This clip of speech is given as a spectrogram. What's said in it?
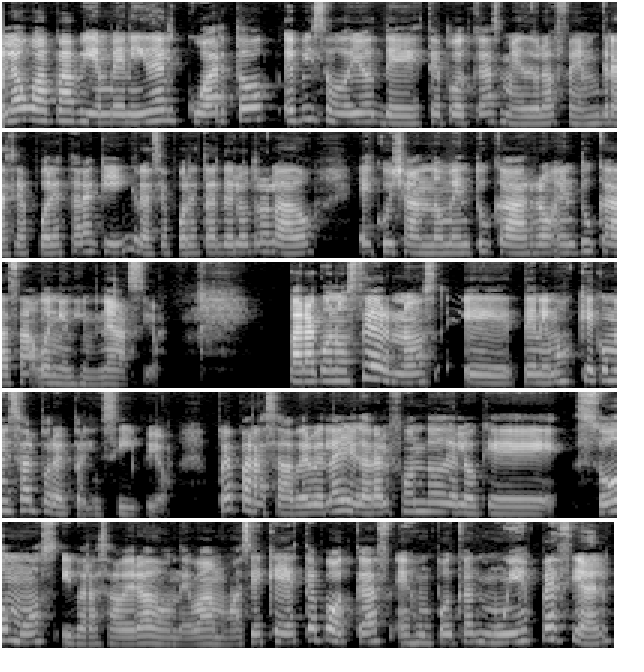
Hola guapa, bienvenida al cuarto episodio de este podcast Medula Fem. Gracias por estar aquí, gracias por estar del otro lado, escuchándome en tu carro, en tu casa o en el gimnasio. Para conocernos, eh, tenemos que comenzar por el principio, pues para saber, ¿verdad? Llegar al fondo de lo que somos y para saber a dónde vamos. Así es que este podcast es un podcast muy especial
